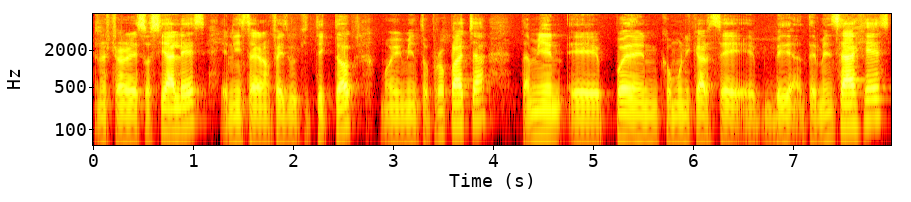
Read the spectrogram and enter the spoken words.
en nuestras redes sociales, en Instagram, Facebook y TikTok, Movimiento Propacha. También eh, pueden comunicarse eh, mediante mensajes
